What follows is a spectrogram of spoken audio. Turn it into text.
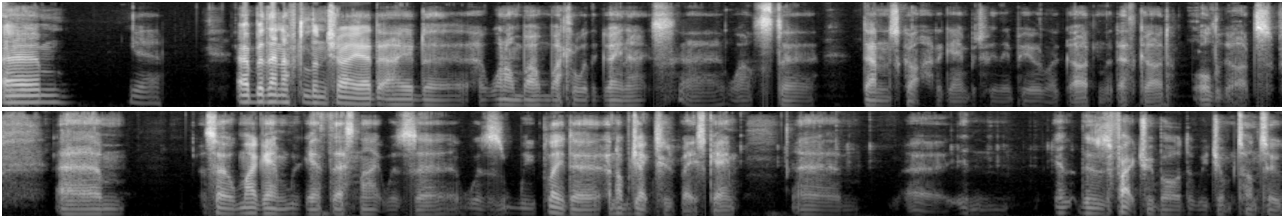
um, yeah. Uh, but then after lunch, I had I had a, a one-on-one battle with the Grey Knights, uh, whilst uh, Dan and Scott had a game between the Imperial Guard and the Death Guard, all the guards. Um, so my game against Death Knight was uh, was we played a, an objective-based game. Um, uh, in, in, there was a factory board that we jumped onto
